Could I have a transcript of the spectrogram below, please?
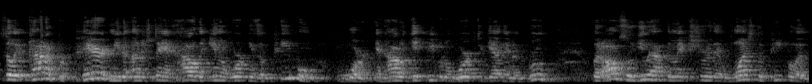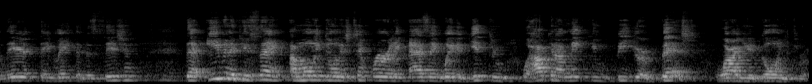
So it kind of prepared me to understand how the inner workings of people work and how to get people to work together in a group. But also you have to make sure that once the people are there, they make the decision, that even if you're saying, I'm only doing this temporarily as a way to get through, well, how can I make you be your best while you're going through?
